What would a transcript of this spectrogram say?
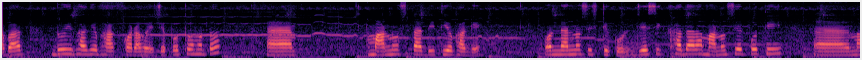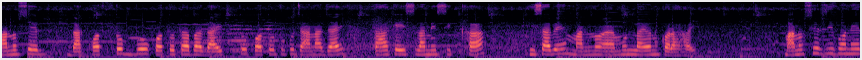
আবার দুই ভাগে ভাগ করা হয়েছে। প্রথমত মানুষ তার দ্বিতীয় ভাগে। অন্যান্য সৃষ্টিকুল। যে শিক্ষা দ্বারা মানুষের প্রতি মানুষের কর্তব্য কতটা বা দায়িত্ব কতটুকু জানা যায় তাহাকে ইসলামী শিক্ষা হিসাবে মান্য মূল্যায়ন করা হয়। মানুষের জীবনের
